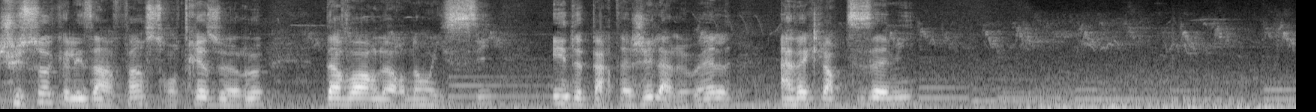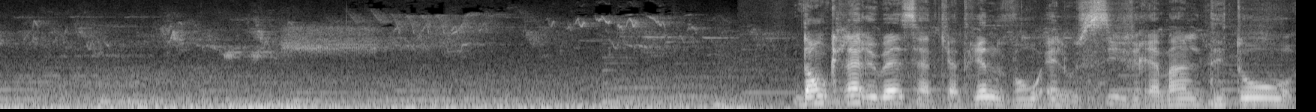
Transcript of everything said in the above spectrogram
Je suis sûr que les enfants seront très heureux d'avoir leur nom ici et de partager la ruelle avec leurs petits amis. Donc la ruelle Sainte-Catherine vaut elle aussi vraiment le détour.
